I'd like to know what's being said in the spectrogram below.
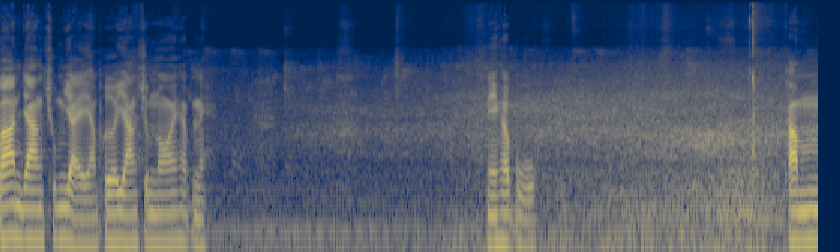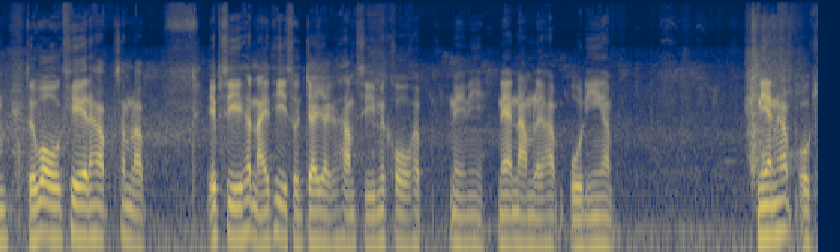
บ้านยางชุมใหญ่อำเภอยางชุมน้อยครับเนี่ยนี่ครับอูทำถือว่าโอเคนะครับสำหรับ FC ท่านไหนที่สนใจอยากจะทำสีไมโครครับนี่นี่แนะนำเลยครับอูนี้ครับ เนียนครับโอเค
